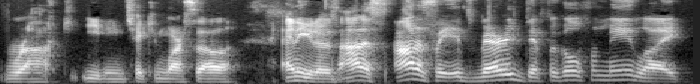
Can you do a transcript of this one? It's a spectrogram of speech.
rock eating chicken marsala. Any of those. Honest, honestly, it's very difficult for me. Like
